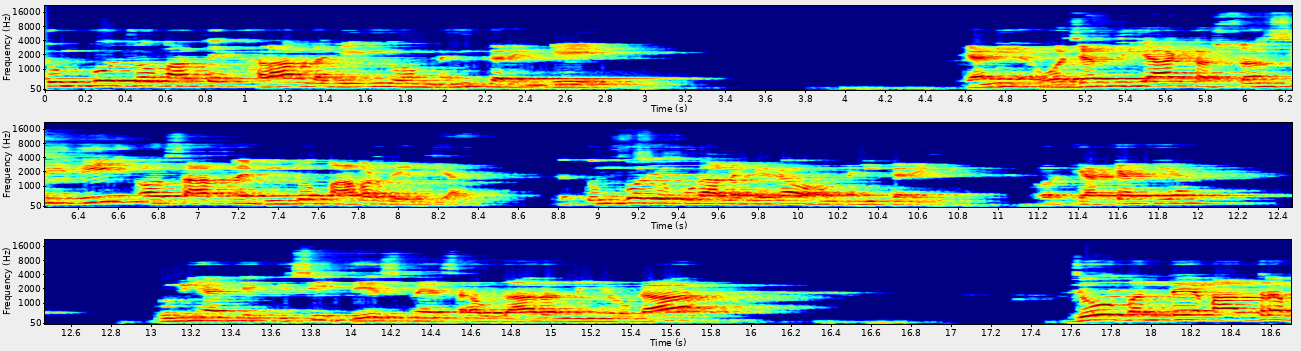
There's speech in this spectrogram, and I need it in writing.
तुमको जो बातें खराब लगेगी वो हम नहीं करेंगे। यानी वज़न दिया कंस्टेंसी दी और साथ में वीटो पावर दे दिया। तो तुमको जो बुरा लगेगा वो हम नहीं करेंगे। और क्या क्या किया? दुनिया के किसी देश में ऐसा उदाहरण नहीं होगा। जो बंदे मातरम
